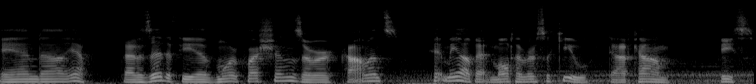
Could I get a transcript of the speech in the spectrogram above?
And uh, yeah, that is it. If you have more questions or comments, hit me up at multiversalq.com. Peace.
